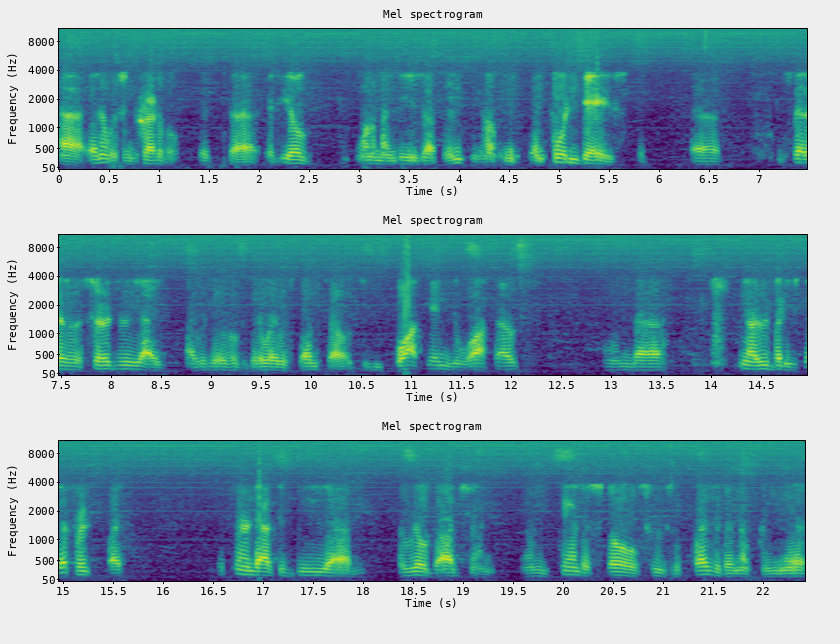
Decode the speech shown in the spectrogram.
uh, and it was incredible. It uh, it healed one of my knees up in you know in, in 40 days. Uh, instead of a surgery I I was able to get away with stem cells. You walk in you walk out and uh, you know, everybody's different, but it turned out to be um, a real godsend. And Candace Stolz, who's the president of Premier,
